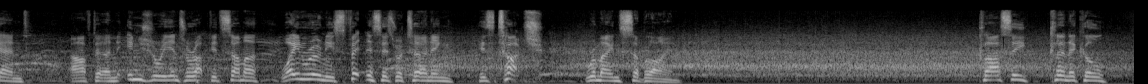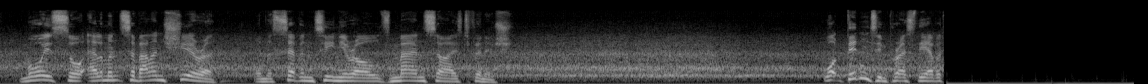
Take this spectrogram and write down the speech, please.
end. After an injury-interrupted summer, Wayne Rooney's fitness is returning. His touch remains sublime. Classy, clinical, Moyes saw elements of Alan Shearer in the 17-year-old's man-sized finish. What didn't impress the Everton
